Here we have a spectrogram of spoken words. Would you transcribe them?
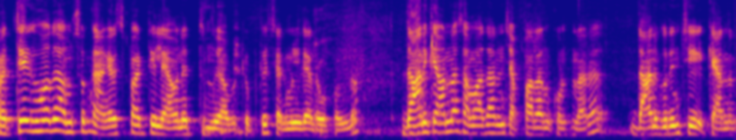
ప్రత్యేక హోదా అంశం కాంగ్రెస్ పార్టీ లేవనెత్తుంది కాబట్టి ఇప్పుడు షర్మిల గారి రూపంలో. దానికి ఏమన్నా సమాధానం చెప్పాలనుకుంటున్నారా? దాని గురించి కేంద్ర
